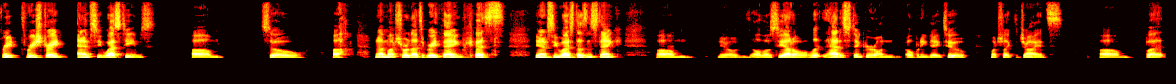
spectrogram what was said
three three straight NFC West teams. Um, so, uh, and I'm not sure that's a great thing because the NFC West doesn't stink. Um, you know, although Seattle had a stinker on opening day too, much like the Giants. Um, but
